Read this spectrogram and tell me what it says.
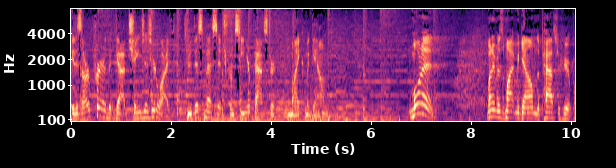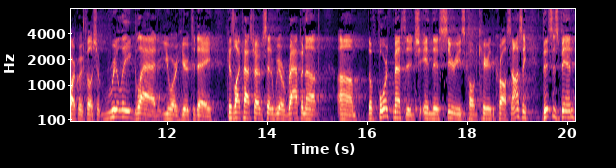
It is our prayer that God changes your life through this message from Senior Pastor Mike McGowan. Good morning. My name is Mike McGowan. I'm the pastor here at Parkway Fellowship. Really glad you are here today because, like Pastor Adam said, we are wrapping up um, the fourth message in this series called Carry the Cross. And honestly, this has been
